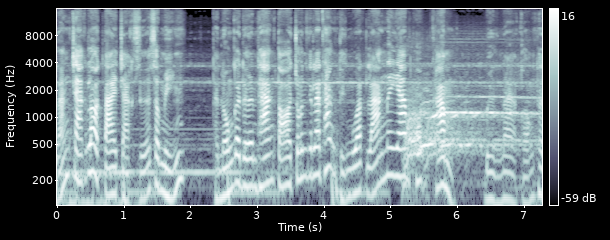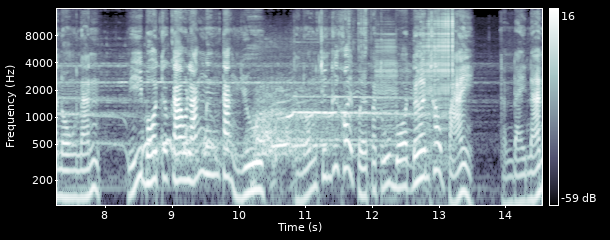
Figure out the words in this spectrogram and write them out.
หลังจากรอดตายจากเสือสมิงธนงก็เดินทางต่อจนกระทั่งถึงวัดล้างในยามพบค่ำเบื้องหน้าของธนงนั้น มีโบสถ์เก่าๆหลังหนึ่งตั้งอยู่ธนงจึงค่อยๆเปิดประตูโบสถ์เดินเข้าไป ทันใดนั้น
